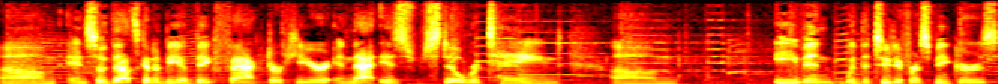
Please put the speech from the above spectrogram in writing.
Um, and so that's going to be a big factor here, and that is still retained um, even with the two different speakers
